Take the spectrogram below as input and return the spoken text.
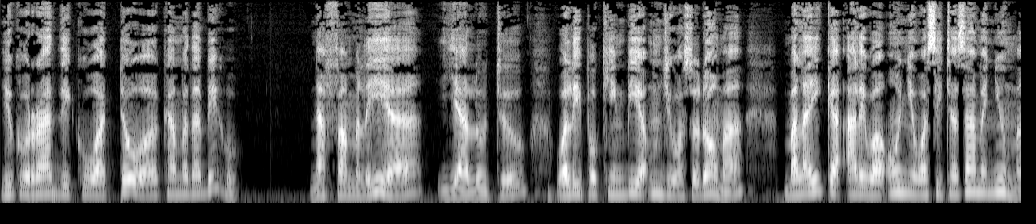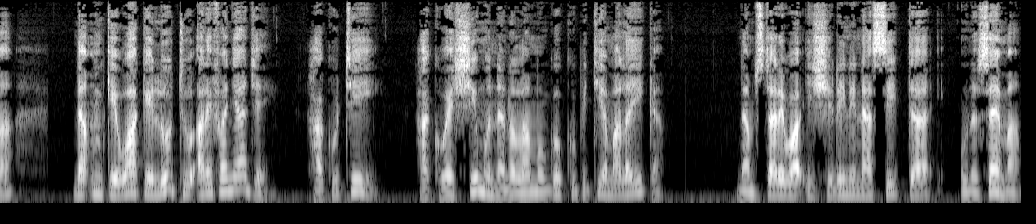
yuko radhi kuwatoa kama dhabihu? Na familia ya Lutu walipokimbia mji wa Sodoma, malaika aliwaonya wasitazame nyuma, na mke wake Lutu alifanyaje? Hakutii, hakuheshimu neno la Mungu kupitia malaika. Na mstari wa ishirini na sita unasema,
